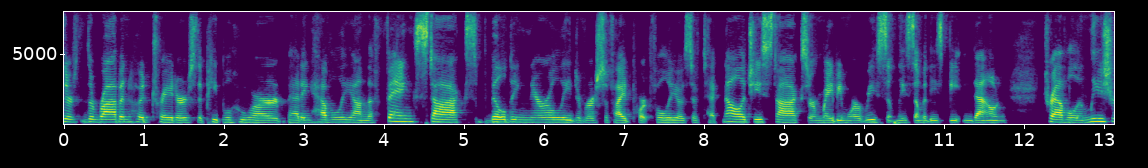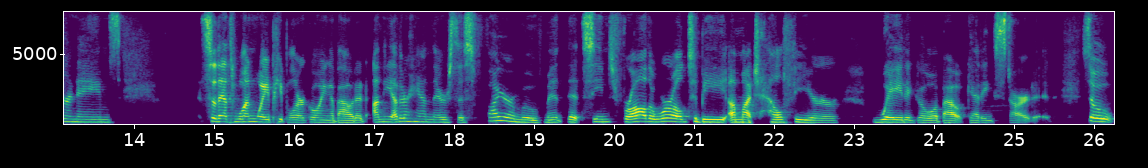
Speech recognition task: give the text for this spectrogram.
there's the Robinhood traders, the people who are betting heavily on the FANG stocks, building narrowly diversified portfolios of technology stocks, or maybe more recently, some of these beaten down travel and leisure names. So that's one way people are going about it. On the other hand, there's this fire movement that seems, for all the world, to be a much healthier way to go about getting started. So,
